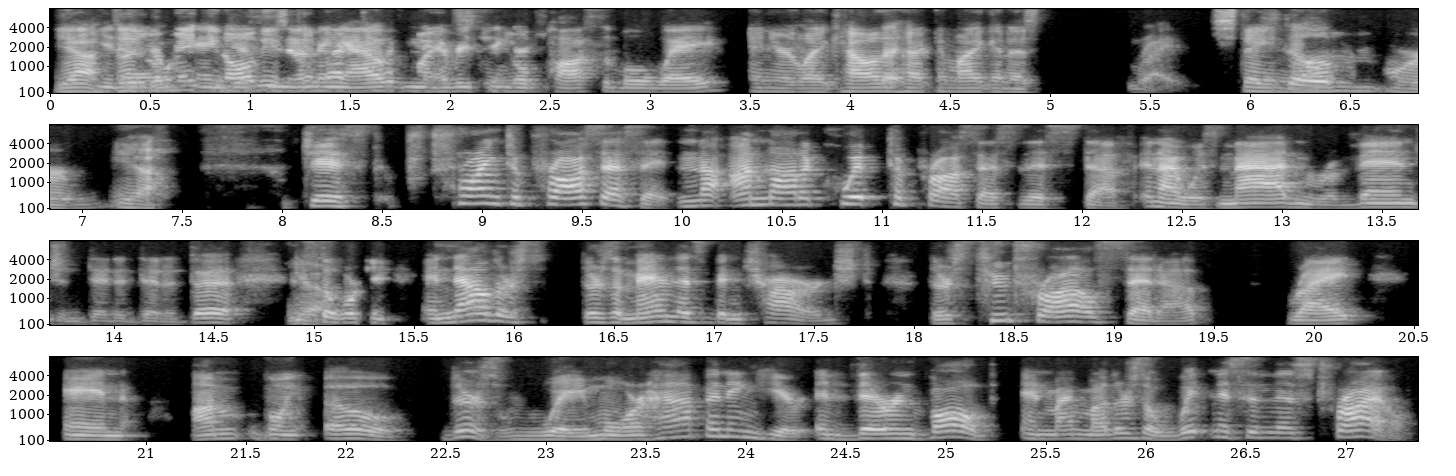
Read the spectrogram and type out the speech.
Yeah you so know, you're making all these numbing out in every single possible way. And you're like how the but, heck am i gonna right. stay so, numb or yeah. Just trying to process it. And i'm not equipped to process this stuff. And i was mad and revenge and da da da da da and yeah. still working. And now there's there's a man that's been charged. There's two trials set up right? And I'm going, oh, there's way more happening here, and they're involved, and my mother's a witness in this trial.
